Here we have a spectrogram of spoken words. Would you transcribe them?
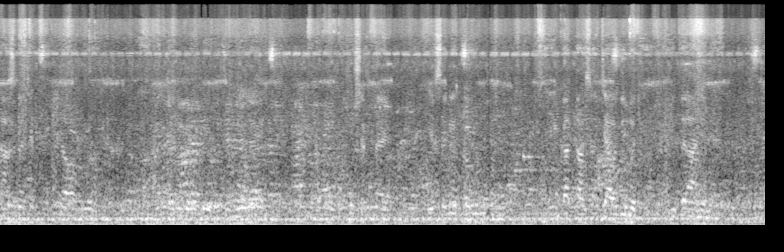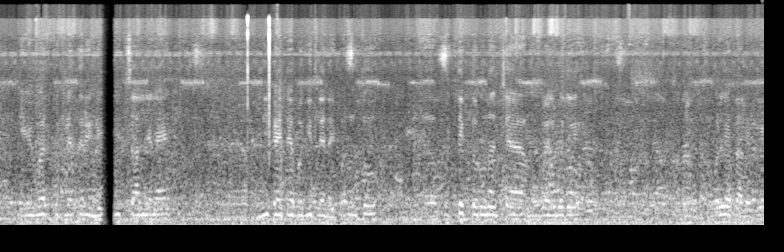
शासनाच्या होऊ शकताय हे सगळे करून एका तासाच्या अवधीमध्ये इथं आलेले आहेत. टी व्हीवर कुठल्या तरी न्यूज चाललेल्या आहेत मी काही त्या बघितल्या नाही परंतु प्रत्येक तरुणाच्या मोबाईलमध्ये आलं की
